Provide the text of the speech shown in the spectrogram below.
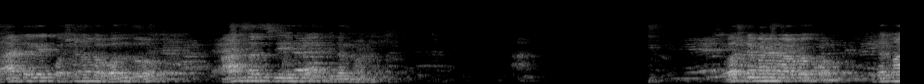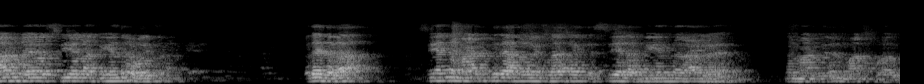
ಮ್ಯಾಟ್ ಅಲ್ಲಿ ಕ್ವಶನ್ ನಂಬರ್ ಒಂದು ಆನ್ಸರ್ ಸಿ ಇದ್ರೆ ಇದನ್ನ ಮಾಡಿ. ಯೋಚನೆ ಮಾಡಿ ಮಾಡ್ಬೇಕು. ಇದನ್ನ ಮಾಡ್ಬಿಟ್ಟು ಸಿ ಅಲ್ಲ ಬಿ ಅಂದ್ರೆ ಹೋಯ್ತು. ಗೊತ್ತಾಯ್ತಲ್ಲ? ಸಿ ಅಂತ ಮಾಡ್ತಿದ್ರೆ ಆಮೇಲೆ ಕ್ಲಾಸ್ ಆಯ್ತು ಸಿ ಅಲ್ಲ ಬಿ ಅಂತ ಆದ್ರೆ ಮಾಡ್ತಿದ್ರೆ ಮಾರ್ಕ್ಸ್ ಕೊಡಲ್ಲ.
